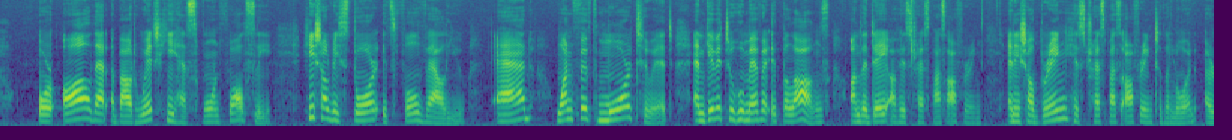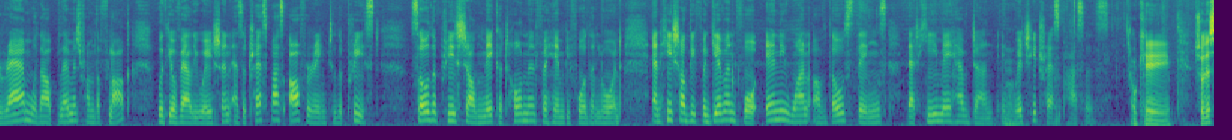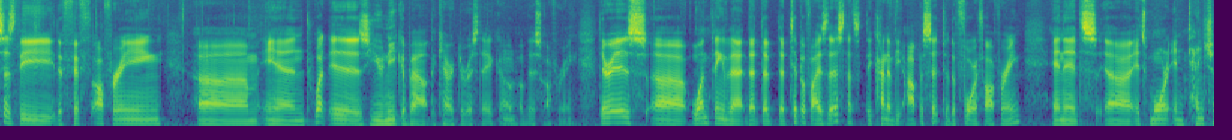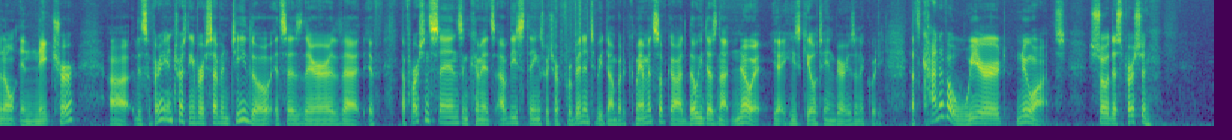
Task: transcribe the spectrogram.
or all that about which he has sworn falsely, he shall restore its full value. Add one fifth more to it, and give it to whomever it belongs on the day of his trespass offering. And he shall bring his trespass offering to the Lord, a ram without blemish from the flock, with your valuation, as a trespass offering to the priest. So the priest shall make atonement for him before the Lord, and he shall be forgiven for any one of those things that he may have done in mm. which he trespasses. Okay, so this is the, the fifth offering. Um, and what is unique about the characteristic of, mm. of this offering? There is uh, one thing that, that, that, that, typifies this. That's the kind of the opposite to the fourth offering, and it's uh, it's more intentional in nature. Uh, this is very interesting. Verse 17, though, it says there that if a person sins and commits of these things which are forbidden to be done by the commandments of God, though he does not know it, yet he's guilty and bears iniquity. That's kind of a weird nuance. So this person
